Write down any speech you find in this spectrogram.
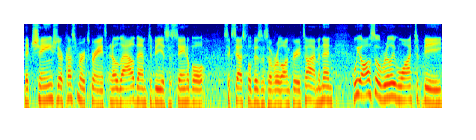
that change their customer experience and allow them to be a sustainable, successful business over a long period of time. And then we also really want to be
